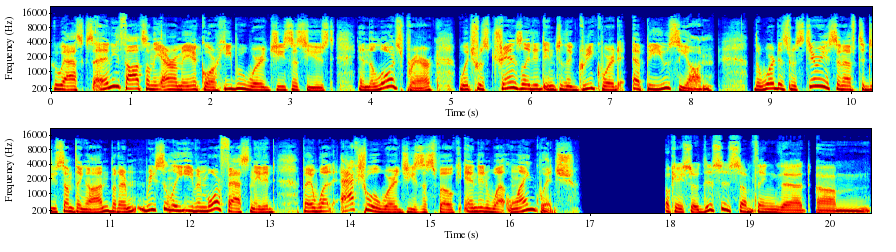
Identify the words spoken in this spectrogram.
who asks, Any thoughts on the Aramaic or Hebrew word Jesus used in the Lord's Prayer, which was translated into the Greek word epiousion? The word is mysterious enough to do something on, but I'm recently even more fascinated by what actual word Jesus spoke and in what language. Okay, so this is something that um,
